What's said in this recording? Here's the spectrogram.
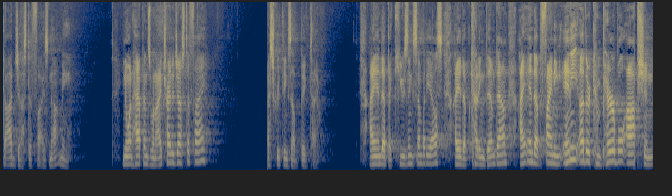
God justifies, not me. You know what happens when I try to justify? I screw things up big time. I end up accusing somebody else. I end up cutting them down. I end up finding any other comparable option,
